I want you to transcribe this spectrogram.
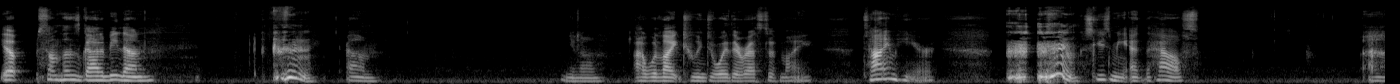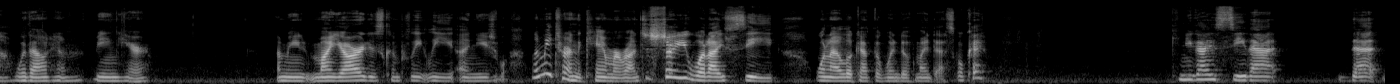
Yep, something's got to be done. um, you know, I would like to enjoy the rest of my time here, excuse me, at the house uh, without him being here. I mean, my yard is completely unusual. Let me turn the camera around, just show you what I see when I look out the window of my desk, okay? Can you guys see that, that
